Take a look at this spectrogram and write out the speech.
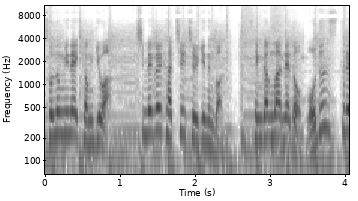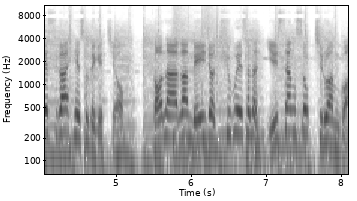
손흥민의 경기와 치맥을 같이 즐기는 것 생각만 해도 모든 스트레스가 해소되겠죠. 더 나아가 메이저 튜브에서는 일상 속 지루함과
